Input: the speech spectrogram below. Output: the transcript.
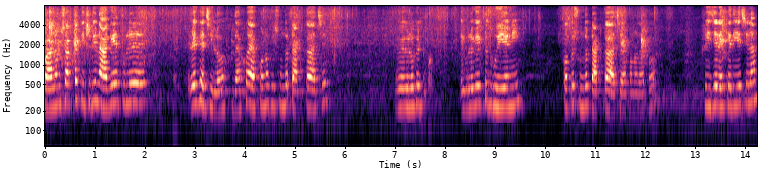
পালং শাকটা কিছুদিন আগে তুলে রেখেছিল। দেখো এখনও কি সুন্দর টাটকা আছে। এগুলোকে এগুলোকে একটু ধুইয়ে নিই। কত সুন্দর টাটকা আছে এখনও দেখো। ফ্রিজে রেখে দিয়েছিলাম।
